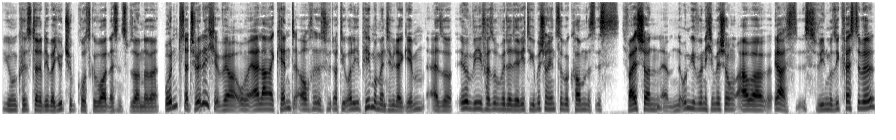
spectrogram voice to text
junge Künstlerin, die über YouTube groß geworden ist insbesondere. Und natürlich, wer OMR lange kennt, auch es wird auch die Oli P-Momente wieder geben. Also irgendwie versuchen wir da die richtige Mischung hinzubekommen. Das ist, ich weiß schon, ähm, eine ungewöhnliche Mischung, aber ja, es ist wie ein Musikfestival,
